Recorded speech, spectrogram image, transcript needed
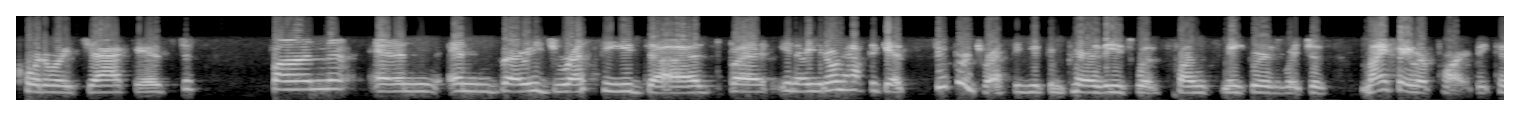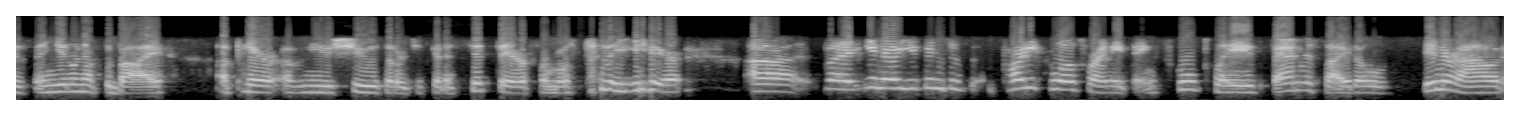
corduroy jackets. Just fun and and very dressy duds. But you know, you don't have to get super dressy. You can pair these with fun sneakers, which is my favorite part because then you don't have to buy a pair of new shoes that are just going to sit there for most of the year. Uh, but you know, you can just party clothes for anything, school plays, band recitals, dinner out,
